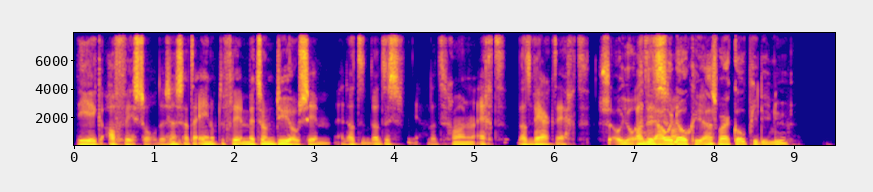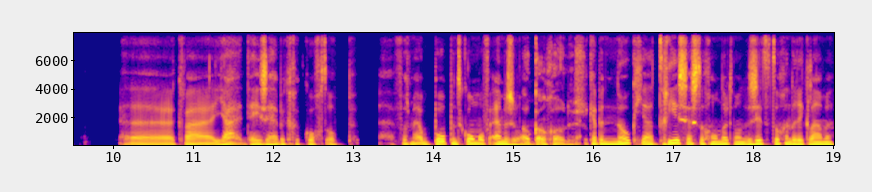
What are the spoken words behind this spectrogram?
die ik afwissel. Dus dan staat er één op de flip met zo'n duo sim. En dat, dat, is, ja, dat is gewoon echt, dat werkt echt. Zo joh, en die oude gewoon- Nokia's, waar koop je die nu? Eh, qua, ja, deze heb ik gekocht op, volgens mij op bol.com of Amazon. Oh, kan gewoon dus. Ik heb een Nokia 6300, want we zitten toch in de reclame.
